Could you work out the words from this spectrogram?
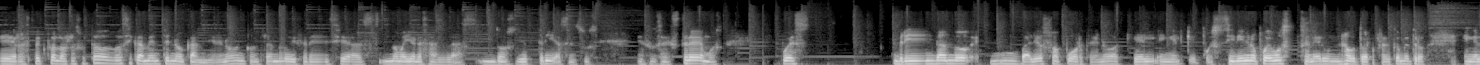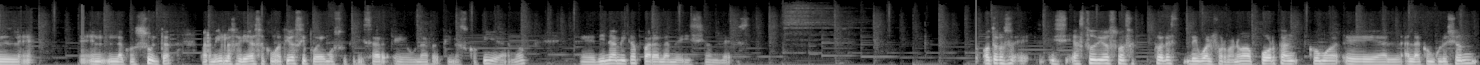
eh, respecto a los resultados básicamente no cambian, encontrando diferencias no mayores a las dos dioptrías en sus, extremos, pues brindando un valioso aporte, ¿no? aquel en el que, pues si bien no podemos tener un autorrefractómetro en, la consulta, para medir las habilidades acomodativas sí podemos utilizar eh, una retinoscopía ¿no? Eh, dinámica para la medición de esto. Otros eh, estudios más actuales de igual forma, ¿no? Aportan como eh, a, la conclusión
